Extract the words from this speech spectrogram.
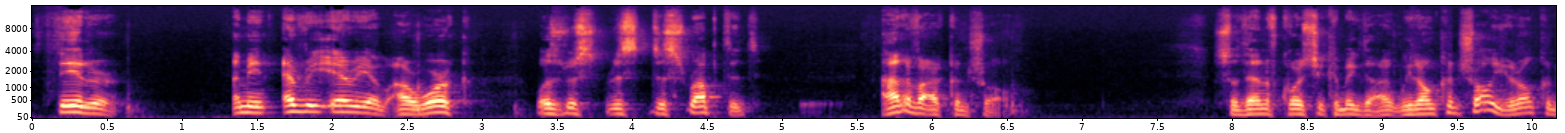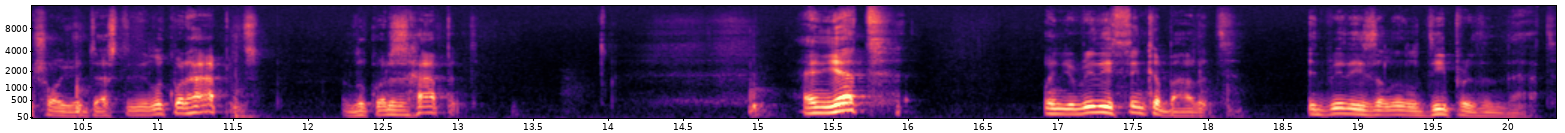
theater. I mean, every area of our work was disrupted out of our control. So then, of course, you can make the argument, we don't control, you don't control your destiny. Look what happens. And look what has happened. And yet, when you really think about it, it really is a little deeper than that.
